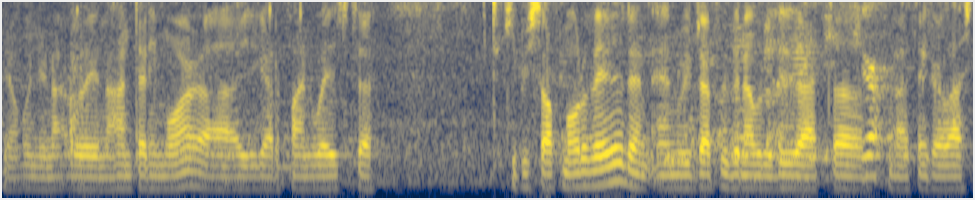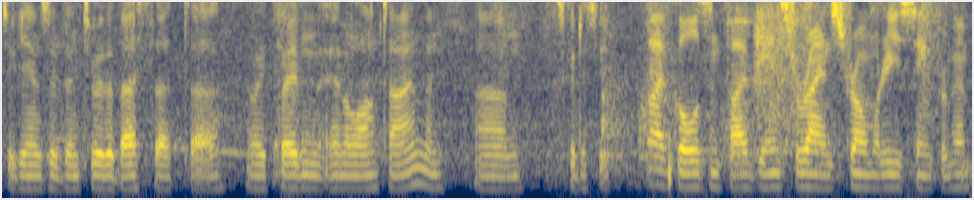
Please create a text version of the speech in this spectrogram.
you know, when you're not really in the hunt anymore, uh, you got to find ways to to keep yourself motivated, and, and we've definitely been able to do that. Uh, and I think our last two games have been two of the best that uh, we played in, in a long time, and um, it's good to see. Five goals in five games for Ryan Strome. What are you seeing from him?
